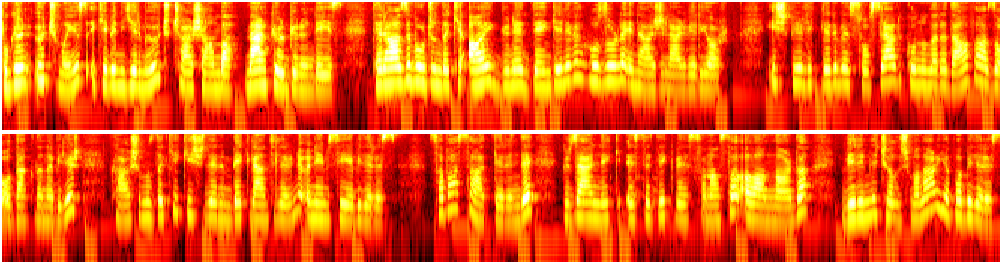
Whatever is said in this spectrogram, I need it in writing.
Bugün 3 Mayıs 2023 Çarşamba, Merkür günündeyiz. Terazi burcundaki ay güne dengeli ve huzurlu enerjiler veriyor. İşbirlikleri ve sosyal konulara daha fazla odaklanabilir, karşımızdaki kişilerin beklentilerini önemseyebiliriz. Sabah saatlerinde güzellik, estetik ve sanatsal alanlarda verimli çalışmalar yapabiliriz.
